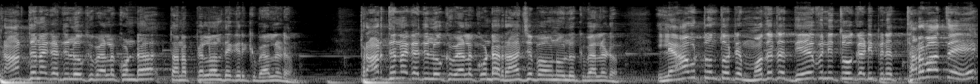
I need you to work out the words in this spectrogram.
ప్రార్థన గదిలోకి వెళ్ళకుండా తన పిల్లల దగ్గరికి వెళ్ళడం ప్రార్థన గదిలోకి వెళ్ళకుండా రాజభవనంలోకి వెళ్ళడం లేవటంతో మొదట దేవునితో గడిపిన తర్వాతే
